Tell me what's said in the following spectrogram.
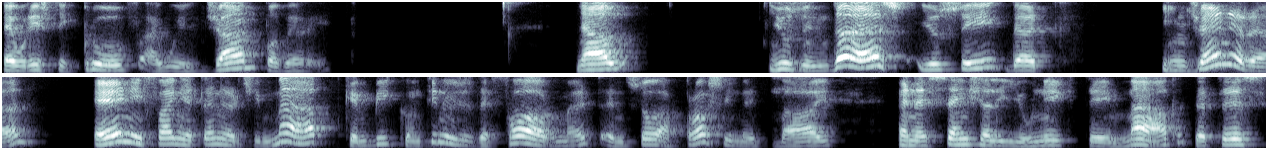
heuristic proof, I will jump over it. Now, using this, you see that in general, any finite energy map can be continuously deformed and so approximate by an essentially unique T map that is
